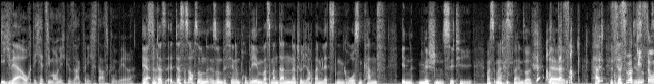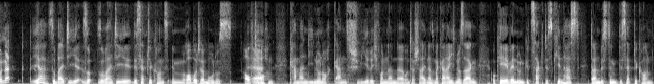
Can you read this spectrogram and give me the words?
Ich wäre auch, ich hätte es ihm auch nicht gesagt, wenn ich Starscream wäre. Ja, und das, das ist auch so ein, so ein bisschen ein Problem, was man dann natürlich auch beim letzten großen Kampf in Mission City, was immer das sein soll, äh, das auch- hat. das, das- ist wirklich so, so, ne? Ja, sobald die, so, sobald die Decepticons im Roboter-Modus auftauchen, kann man die nur noch ganz schwierig voneinander unterscheiden. Also man kann eigentlich nur sagen, okay, wenn du ein gezacktes Kinn hast, dann bist du ein Decepticon.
